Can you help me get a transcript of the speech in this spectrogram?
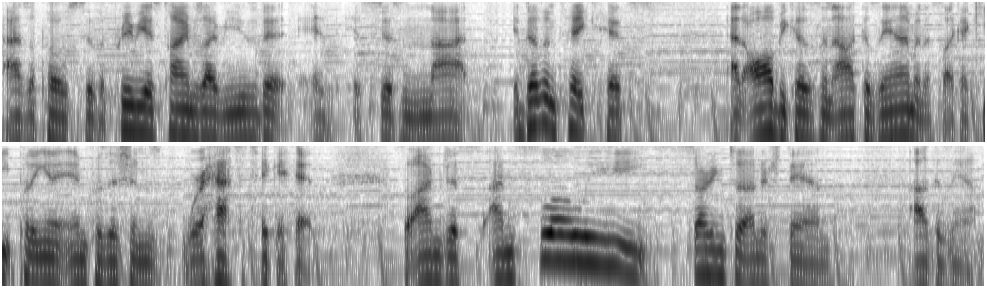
as opposed to the previous times I've used it. it it's just not. It doesn't take hits at all because it's an Alakazam, and it's like I keep putting it in positions where it has to take a hit. So I'm just, I'm slowly starting to understand Alakazam.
